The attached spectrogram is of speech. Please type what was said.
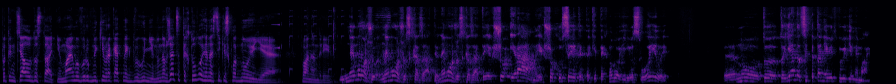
потенціалу достатньо, маємо виробників ракетних двигунів. Ну невже ця технологія настільки складною є? Пане Андрію? Не можу, не можу сказати. Не можу сказати. Якщо Іран, якщо хусити такі технології освоїли, е, ну то, то я на це питання відповіді не маю.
